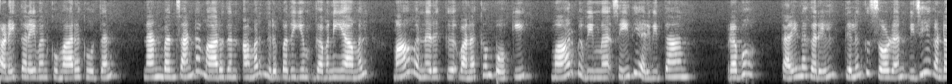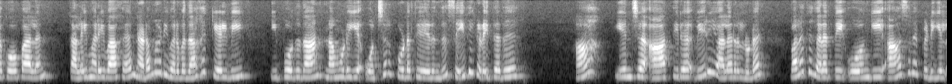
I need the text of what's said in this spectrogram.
படைத்தலைவன் குமாரகூத்தன் நண்பன் சண்ட மாருதன் அமர்ந்திருப்பதையும் கவனியாமல் மாமன்னருக்கு வணக்கம் போக்கி மார்பு விம்ம செய்தி அறிவித்தான். பிரபு தலைநகரில் தெலுங்கு சோழன் விஜயகண்ட கோபாலன் தலைமறைவாக நடமாடி வருவதாக கேள்வி. இப்போதுதான் நம்முடைய ஒற்றர் கூடத்திலிருந்து செய்தி கிடைத்தது. ஆ என்ற ஆத்திர வெறி அலறலுடன் வலது கரத்தை ஓங்கி ஆசனப்பிடியில்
